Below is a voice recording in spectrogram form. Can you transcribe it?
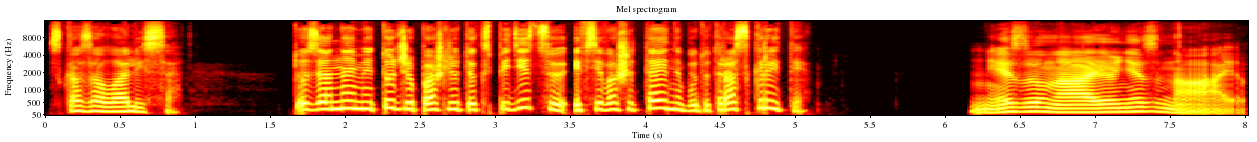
сказала Алиса, то за нами тут же пошлют экспедицию, и все ваши тайны будут раскрыты». «Не знаю, не знаю.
